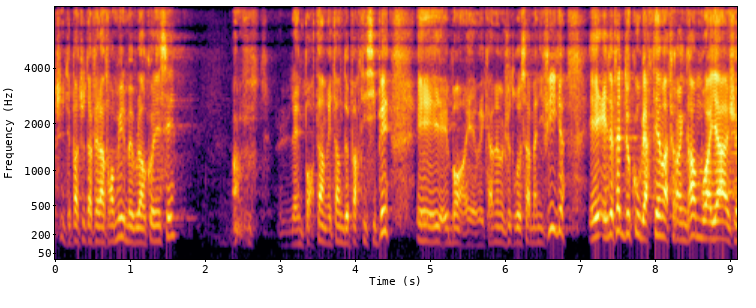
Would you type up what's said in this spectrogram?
ce n'était pas tout à fait la formule, mais vous la connaissez? L'important étant de participer. Et bon, et quand même, je trouve ça magnifique. Et, le fait de Coubertin va faire un grand voyage.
